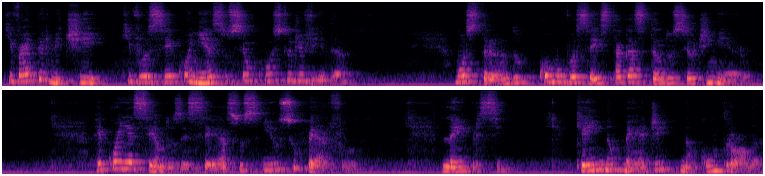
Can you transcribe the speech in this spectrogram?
que vai permitir que você conheça o seu custo de vida, mostrando como você está gastando o seu dinheiro, reconhecendo os excessos e o supérfluo. Lembre-se, quem não mede não controla.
